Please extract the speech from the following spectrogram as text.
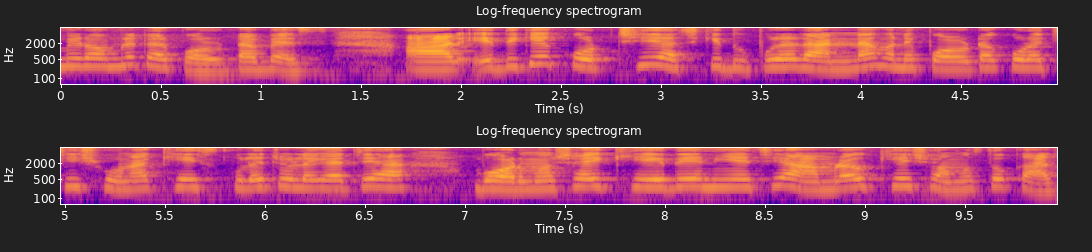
ডিমের অমলেট আর পরোটা, ব্যাস। আর এদিকে করছি আজকে দুপুরে রান্না মানে পরোটা করেছি, সোনা খেয়ে স্কুলে চলে গেছে বরমশাই খেয়ে দিয়ে নিয়েছে, আমরাও খেয়ে সমস্ত কাজ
